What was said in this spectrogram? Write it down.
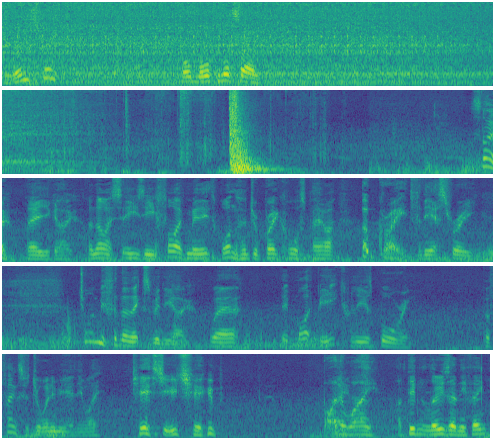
She runs straight. What more can I say? So there you go, a nice easy 5 minutes 100 brake horsepower upgrade for the S3. join me for the next video where it might be equally as boring. But thanks for joining me anyway. Cheers YouTube. By the way, I didn't lose anything.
